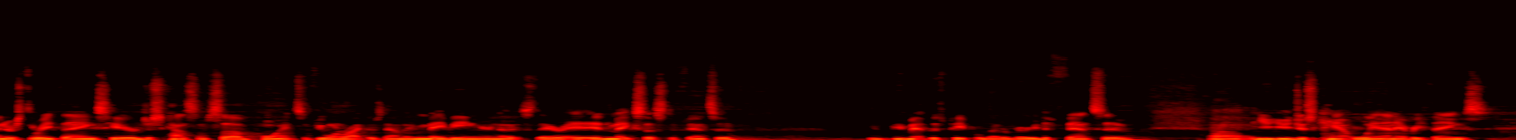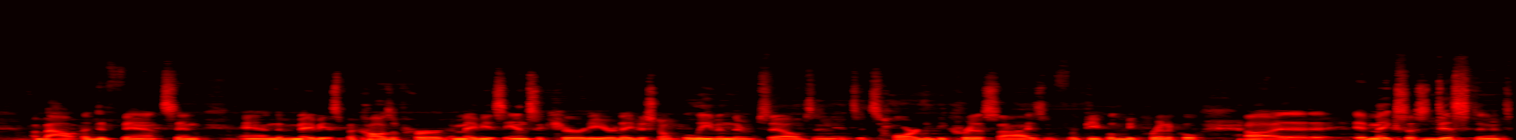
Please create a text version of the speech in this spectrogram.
And there's three things here, just kind of some sub points. If you want to write those down, they may be in your notes there. It, it makes us defensive you, you met those people that are very defensive. Uh, you, you, just can't win. Everything's about a defense, and and maybe it's because of hurt, and maybe it's insecurity, or they just don't believe in themselves, and it's it's hard to be criticized for people to be critical. Uh, it makes us distant.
